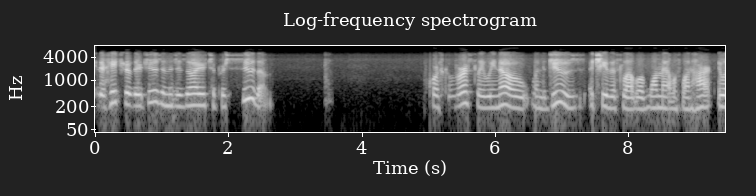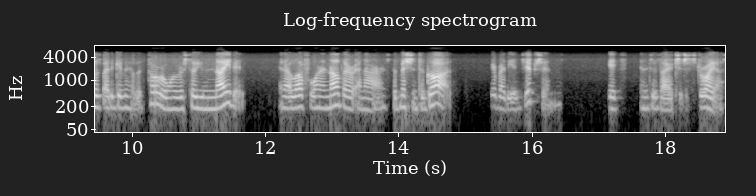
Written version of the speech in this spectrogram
in their hatred of their Jews and the desire to pursue them. Of course, conversely, we know when the Jews achieved this level of one man with one heart, it was by the giving of the Torah when we were so united in our love for one another and our submission to God. Here by the Egyptians, it's in the desire to destroy us.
